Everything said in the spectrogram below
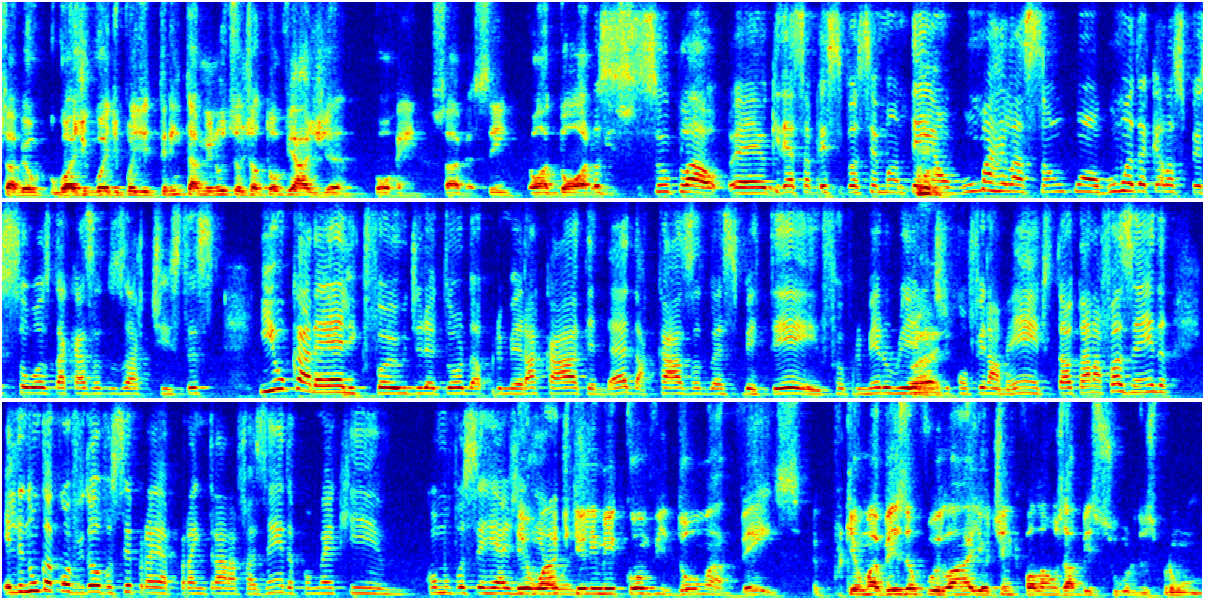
sabe? Eu gosto de gosto depois de 30 minutos eu já estou viajando, correndo, sabe assim? Eu adoro isso. Supla, é, eu queria saber se você mantém alguma relação com alguma daquelas pessoas da Casa dos Artistas e o Carelli, que foi o diretor da primeira cátedra, né, da Casa do SBT, foi o primeiro reality é. de confinamento e tal, tá na Fazenda. Ele nunca convidou você para entrar na Fazenda? Como é que, como você reagiu? Eu acho hoje? que ele me convidou uma vez, porque uma vez eu fui lá e eu tinha que falar uns absurdos para um,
